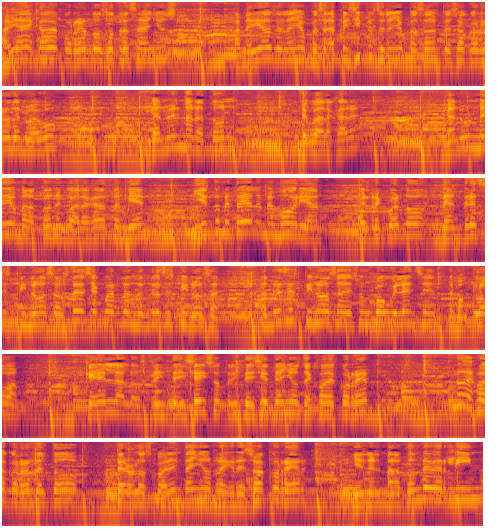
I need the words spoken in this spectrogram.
había dejado de correr dos o tres años. A mediados del año pasado, a principios del año pasado empezó a correr de nuevo, ganó el maratón de Guadalajara, ganó un medio maratón en Guadalajara también y esto me trae a la memoria el recuerdo de Andrés Espinosa. Ustedes se acuerdan de Andrés Espinosa. Andrés Espinosa es un coahuilense de Monclova que él a los 36 o 37 años dejó de correr. No dejó de correr del todo, pero a los 40 años regresó a correr y en el maratón de Berlín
